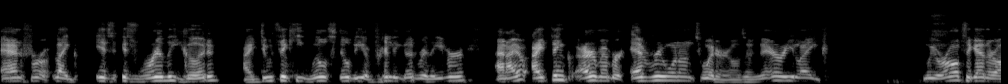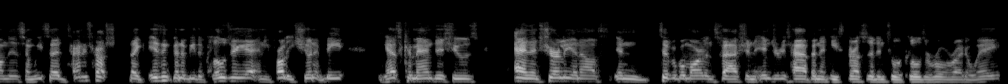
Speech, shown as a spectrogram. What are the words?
and for like is is really good. I do think he will still be a really good reliever, and I I think I remember everyone on Twitter. It was a very like we were all together on this, and we said Tanner Scott like isn't going to be the closer yet, and he probably shouldn't be. He has command issues, and then surely enough, in typical Marlins fashion, injuries happen, and he's thrusted into a closer role right away.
